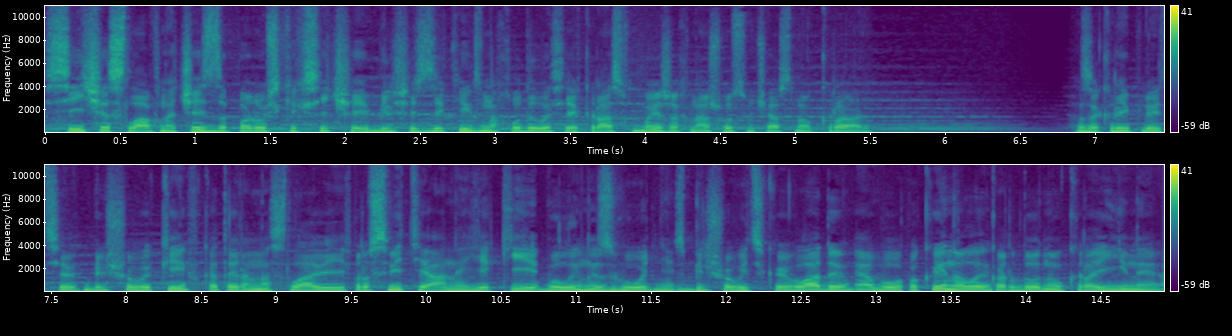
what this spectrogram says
Січеслав, на честь запорозьких січей, більшість з яких знаходилася якраз в межах нашого сучасного краю. Закріплюються більшовики в Катеринославі, просвітяни, які були не згодні з більшовицькою владою, або покинули кордони України,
